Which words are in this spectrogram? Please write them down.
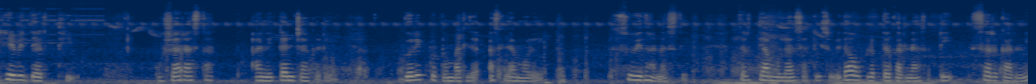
हे विद्यार्थी हुशार असतात आणि त्यांच्याकडे गरीब कुटुंबातले असल्यामुळे सुविधा नसते. तर त्या मुलांसाठी सुविधा उपलब्ध करण्यासाठी सरकारने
